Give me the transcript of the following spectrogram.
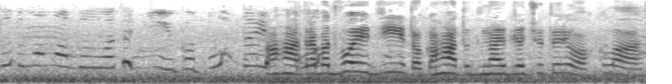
Тут мама була та діка. Тут і Ага, треба двоє діток. Ага, тут навіть для чотирьох. Клас.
